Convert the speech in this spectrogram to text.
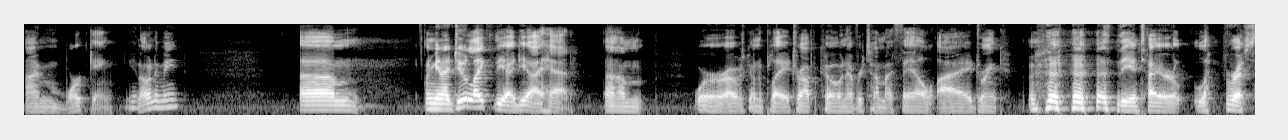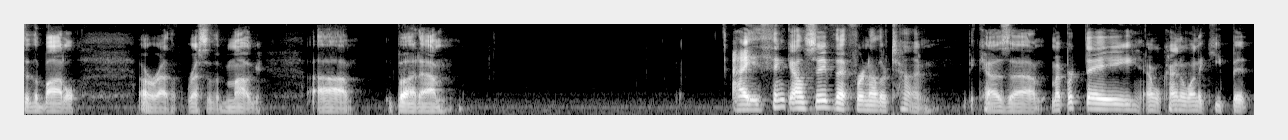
I'm working. You know what I mean? Um, I mean, I do like the idea I had, um, where I was going to play Tropico, and every time I fail, I drink the entire rest of the bottle, or rather, rest of the mug. Uh, but um, I think I'll save that for another time because uh, my birthday, I will kind of want to keep it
